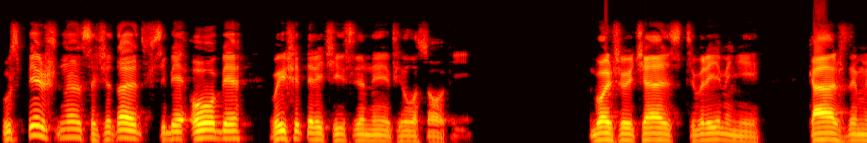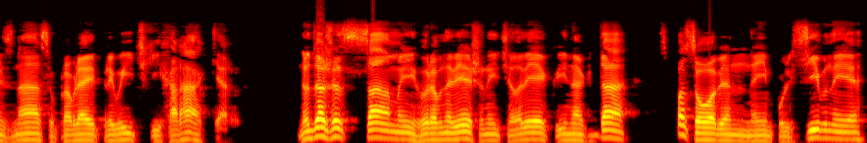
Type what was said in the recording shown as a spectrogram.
успешно сочетают в себе обе вышеперечисленные философии. Большую часть времени каждым из нас управляет привычки и характер, но даже самый уравновешенный человек иногда способен на импульсивные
